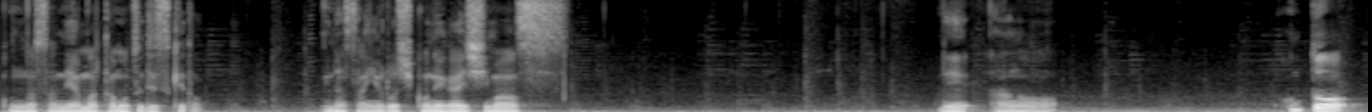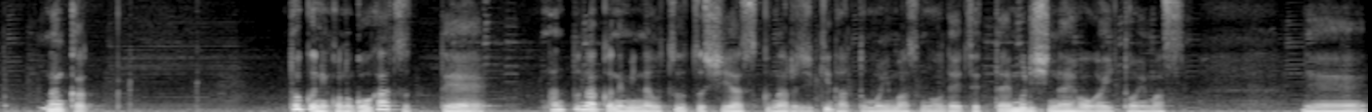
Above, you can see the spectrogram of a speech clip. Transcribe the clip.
こんな実山保ですけど皆さんよろしくお願いしますであの本当なんか特にこの5月ってなんとなくねみんなうつうつしやすくなる時期だと思いますので絶対無理しない方がいいと思います。で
